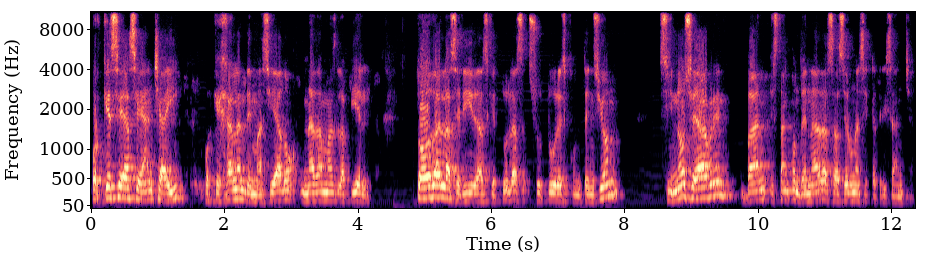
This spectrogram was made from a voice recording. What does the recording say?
¿Por qué se hace ancha ahí? Porque jalan demasiado nada más la piel. Todas las heridas que tú las sutures con tensión, si no se abren, van, están condenadas a hacer una cicatriz ancha.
